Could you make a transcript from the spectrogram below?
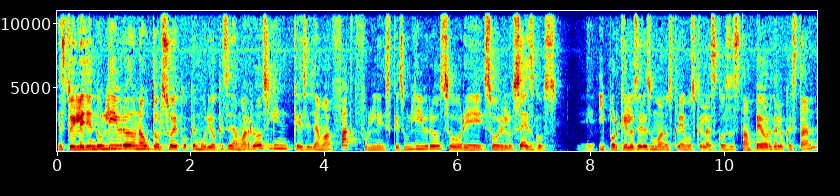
Estoy leyendo un libro de un autor sueco que murió que se llama Rosling, que se llama Factfulness, que es un libro sobre, sobre los sesgos. Eh, y por qué los seres humanos creemos que las cosas están peor de lo que están.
